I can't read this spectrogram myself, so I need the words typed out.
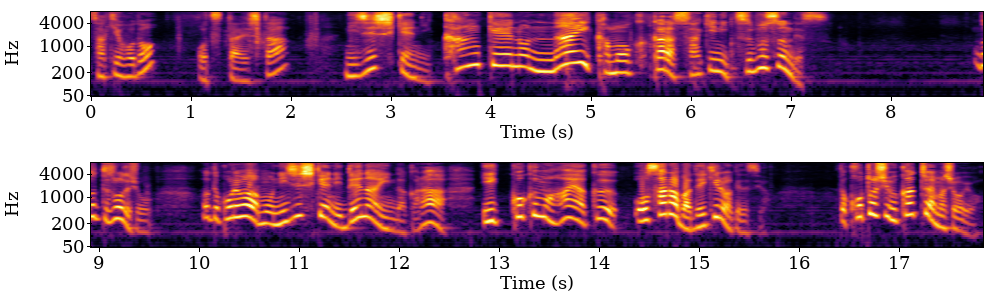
先ほどお伝えした二次試験に関係のない科目から先に潰すんです。だってそうでしょ？だってこれはもう二次試験に出ないんだから一刻も早くおさらばできるわけですよ。今年受かっちゃいましょうよ。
